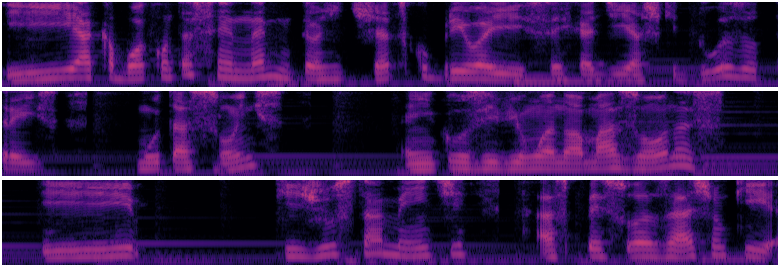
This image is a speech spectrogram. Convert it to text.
e acabou acontecendo, né? Então a gente já descobriu aí cerca de acho que duas ou três mutações, inclusive uma no Amazonas, e que justamente as pessoas acham que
